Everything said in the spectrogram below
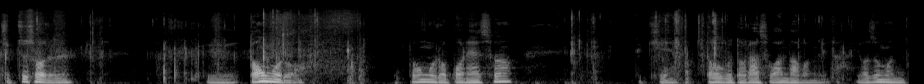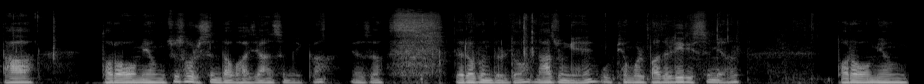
집 주소를 그 동으로 동으로 보내서 이렇게 도구 돌아서 왔나 봅니다. 요즘은 다 도로명 주소를 쓴다고 하지 않습니까? 그래서 여러분들도 나중에 우편물 받을 일 있으면 도로명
